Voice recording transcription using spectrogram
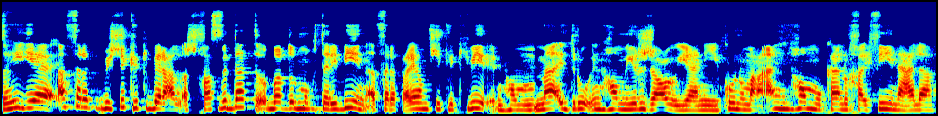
فهي أثرت بشكل كبير على الأشخاص بالذات برضه المغتربين أثرت عليهم بشكل كبير إنهم ما قدروا إنهم يرجعوا يعني يكونوا مع أهلهم وكانوا خايفين على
